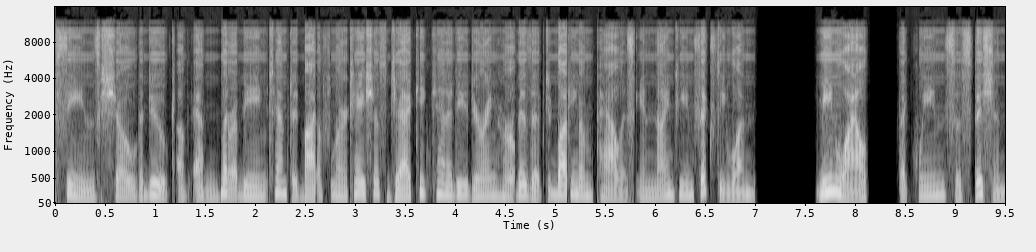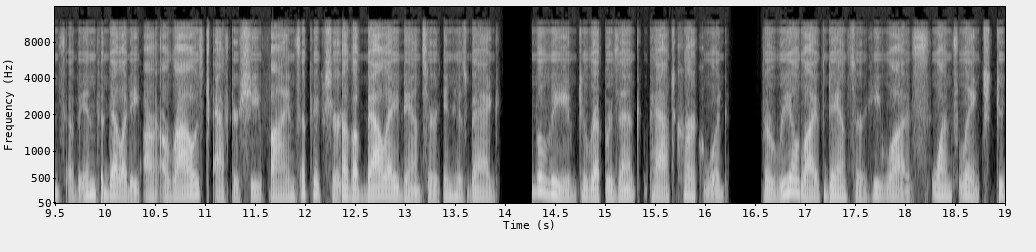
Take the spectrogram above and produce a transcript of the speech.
Scenes show the Duke of Edinburgh being tempted by a flirtatious Jackie Kennedy during her visit to Buckingham Palace in 1961. Meanwhile, the Queen's suspicions of infidelity are aroused after she finds a picture of a ballet dancer in his bag, believed to represent Pat Kirkwood, the real-life dancer he was once linked to.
